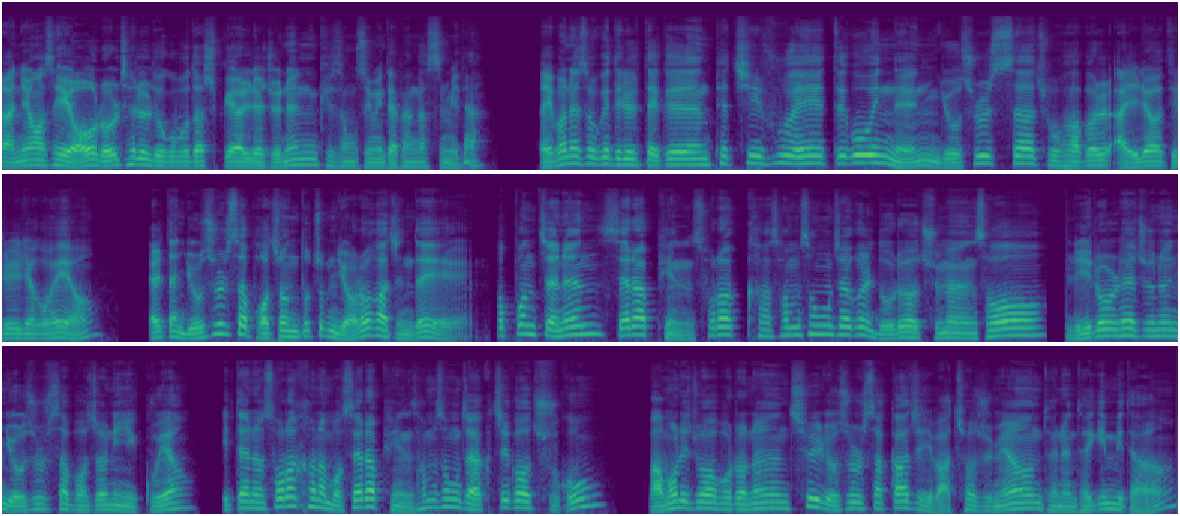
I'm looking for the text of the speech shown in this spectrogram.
자, 안녕하세요. 롤체를 누구보다 쉽게 알려주는 귀성수입니다. 반갑습니다. 자, 이번에 소개드릴 덱은 패치 후에 뜨고 있는 요술사 조합을 알려드리려고 해요. 일단 요술사 버전도 좀 여러 가지인데 첫 번째는 세라핀, 소라카 삼성작을 노려주면서 리롤 해주는 요술사 버전이 있고요. 이때는 소라카나 뭐 세라핀, 삼성작 찍어주고 마무리 조합으로는 7요술사까지 맞춰주면 되는 덱입니다.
